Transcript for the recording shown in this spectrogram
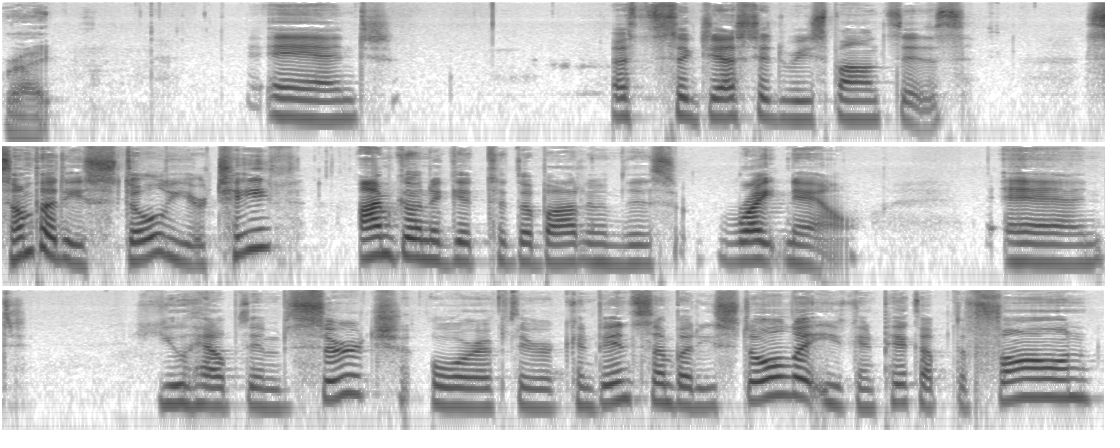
Right. And a suggested response is somebody stole your teeth? I'm going to get to the bottom of this right now. And you help them search, or if they're convinced somebody stole it, you can pick up the phone,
